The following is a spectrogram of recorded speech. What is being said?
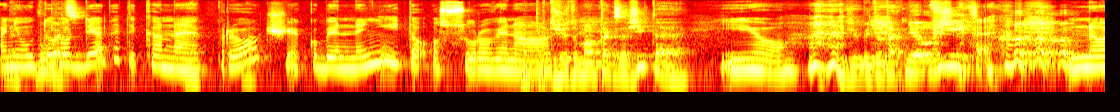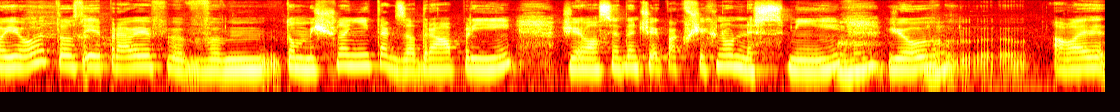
ani ne, u vůbec. toho diabetika ne. ne. Proč? Jakoby není to o surovinách. No, protože to mám tak zažité. Jo. že by to tak mělo být. no jo, to je právě v, v tom myšlení tak zadráplý, že vlastně ten člověk pak všechno nesmí, uh-huh. jo, uh-huh. Ale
